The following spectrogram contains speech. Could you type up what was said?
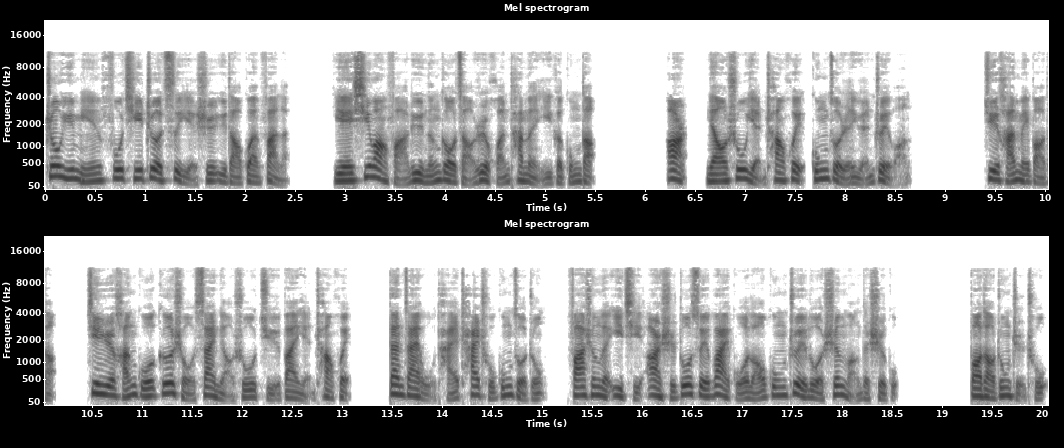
周渝民夫妻这次也是遇到惯犯了，也希望法律能够早日还他们一个公道。二鸟叔演唱会工作人员坠亡，据韩媒报道，近日韩国歌手赛鸟叔举办演唱会，但在舞台拆除工作中发生了一起二十多岁外国劳工坠落身亡的事故。报道中指出，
